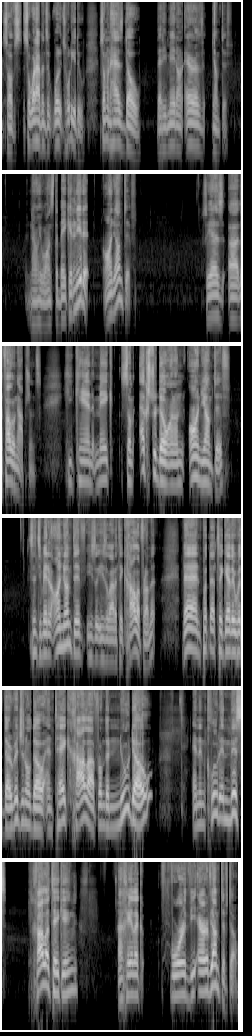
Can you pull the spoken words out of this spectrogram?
So, if, so what happens? If, what, so what do you do? Someone has dough that he made on erev yomtiv. Now he wants to bake it and eat it on Yom Tiv. So he has uh, the following options. He can make some extra dough on, on Yom Tiv. Since he made it on Yom Tiv, he's, he's allowed to take challah from it. Then put that together with the original dough and take challah from the new dough and include in this challah taking a chelek for the Erev Yom Tiv dough.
